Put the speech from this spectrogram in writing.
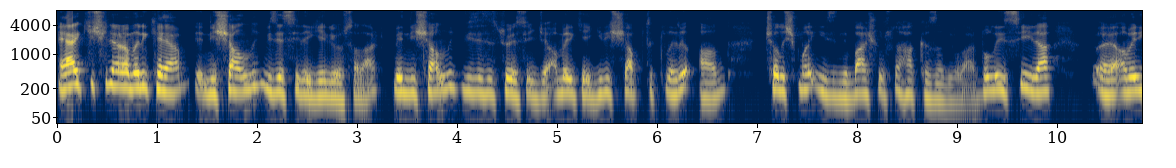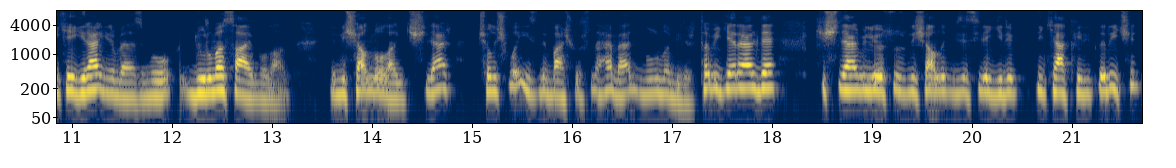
Eğer kişiler Amerika'ya nişanlık vizesiyle geliyorsalar ve nişanlık vizesi süresince Amerika'ya giriş yaptıkları an çalışma izni başvurusuna hak kazanıyorlar. Dolayısıyla e, Amerika'ya girer girmez bu duruma sahip olan, nişanlı olan kişiler çalışma izni başvurusunda hemen bulunabilir. Tabi genelde kişiler biliyorsunuz nişanlık vizesiyle girip nikah kıydıkları için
